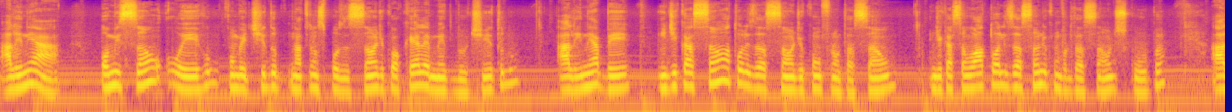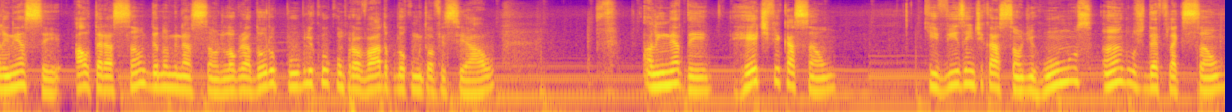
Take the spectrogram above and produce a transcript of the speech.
a linha A. Omissão ou erro cometido na transposição de qualquer elemento do título. A linha B. Indicação atualização de confrontação. Indicação ou atualização de confrontação, desculpa. A linha C. Alteração de denominação de logradouro público comprovada por documento oficial. A linha D. Retificação que visa indicação de rumos, ângulos de deflexão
